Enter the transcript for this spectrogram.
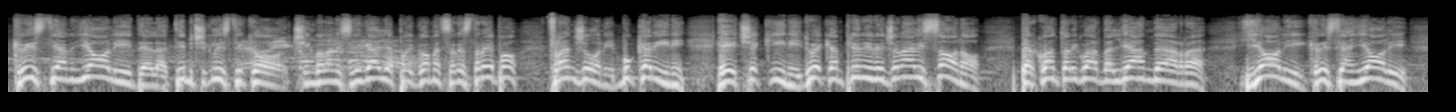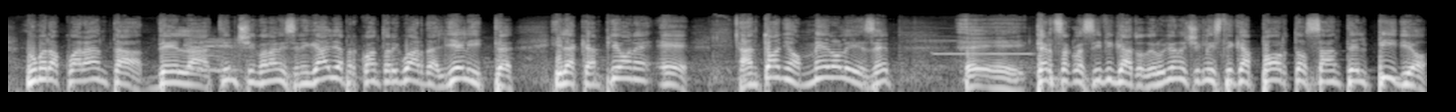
Cristian Ioli del team ciclistico Cingolani Senigallia, poi Gomez Restrepo, Frangioni, Buccarini e Cecchini. I due campioni regionali sono per quanto riguarda gli under Ioli, Cristian Ioli, numero 40 del team Cingolani Senigallia, per quanto riguarda gli elite il campione è Antonio Merolese eh, terzo classificato dell'Unione Ciclistica Porto Sant'Elpidio.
